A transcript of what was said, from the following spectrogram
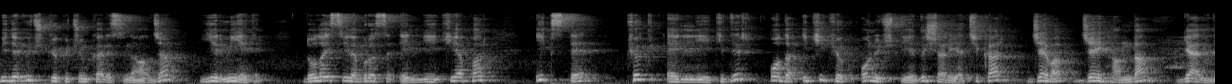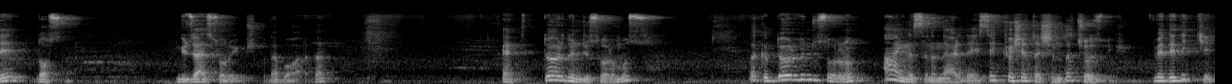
Bir de 3 kök 3'ün karesini alacağım 27. Dolayısıyla burası 52 yapar. x de kök 52'dir. O da 2 kök 13 diye dışarıya çıkar. Cevap Ceyhan'dan geldi dostlar. Güzel soruymuş bu da bu arada. Evet dördüncü sorumuz. Bakın dördüncü sorunun aynısını neredeyse köşe taşında çözdük. Ve dedik ki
